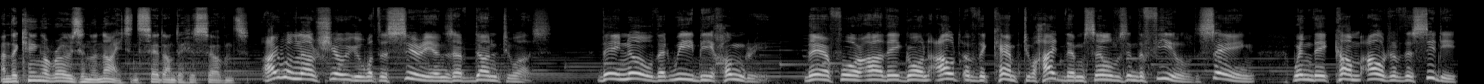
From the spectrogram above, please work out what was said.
And the king arose in the night and said unto his servants, I will now show you what the Syrians have done to us. They know that we be hungry. Therefore are they gone out of the camp to hide themselves in the field, saying, When they come out of the city,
